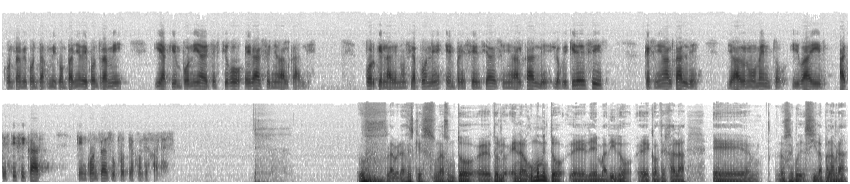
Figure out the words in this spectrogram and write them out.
contra mi, compañera y contra mí, y a quien ponía de testigo era el señor alcalde. Porque en la denuncia pone en presencia del señor alcalde, lo que quiere decir que el señor alcalde, llegado el momento, iba a ir a testificar en contra de sus propias concejalas. Uf, la verdad es que es un asunto eh, En algún momento eh, le ha invadido, eh, concejala, eh, no sé si la palabra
